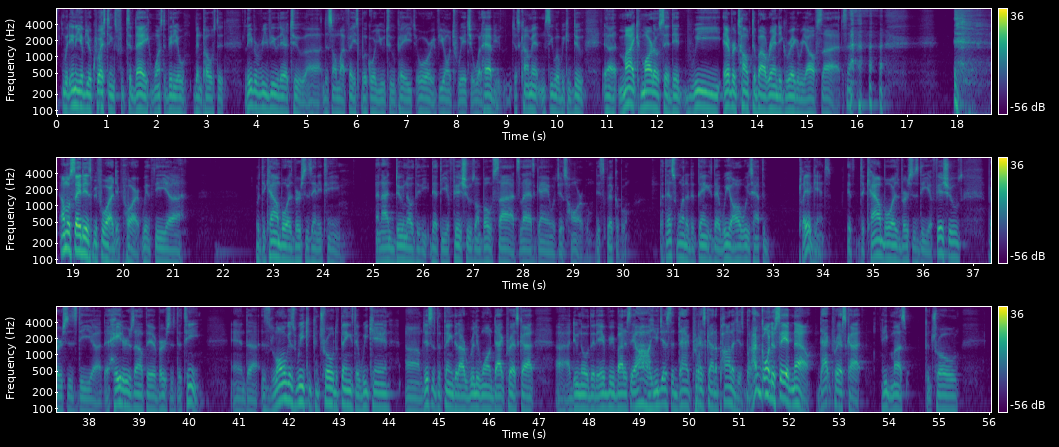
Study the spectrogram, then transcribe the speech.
with any of your questions for today, once the video been posted, leave a review there too. Uh, this on my Facebook or YouTube page, or if you're on Twitch or what have you, just comment and see what we can do. Uh, Mike Mardo said, "Did we ever talked about Randy Gregory offsides?" I'm gonna say this before I depart with the uh, with the Cowboys versus any team, and I do know that the, that the officials on both sides last game was just horrible, despicable. But that's one of the things that we always have to play against. It's the Cowboys versus the officials versus the uh, the haters out there versus the team. And uh, as long as we can control the things that we can, um, this is the thing that I really want Dak Prescott. Uh, I do know that everybody say, "Oh, you just a Dak Prescott apologist," but I'm going to say it now. Dak Prescott, he must control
